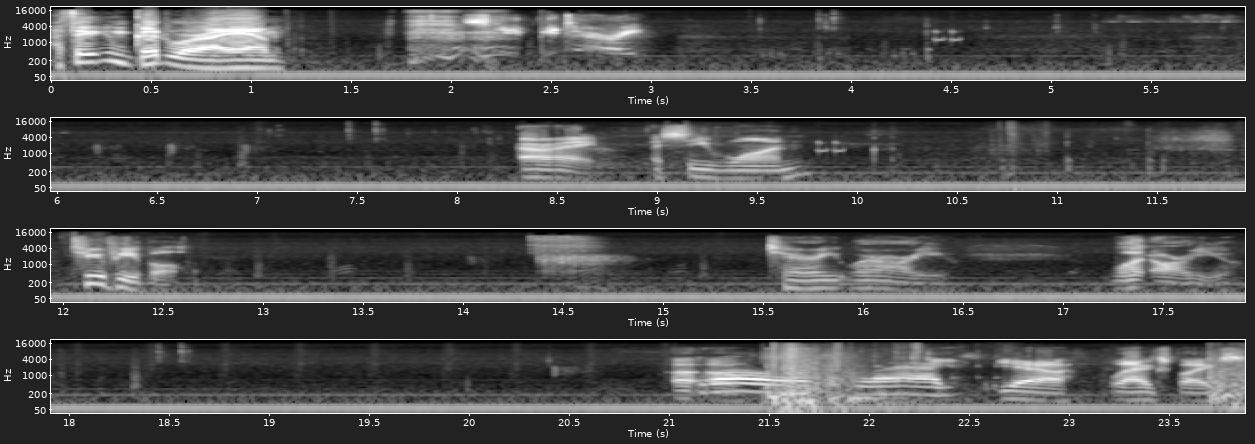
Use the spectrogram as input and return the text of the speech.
I think I'm good where I am. Save me, Terry. All right, I see one, two people. Terry, where are you? What are you? Uh oh. Whoa, it's lagged. Yeah, lag spikes.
